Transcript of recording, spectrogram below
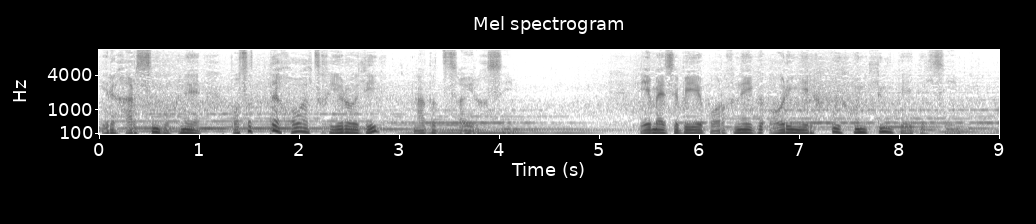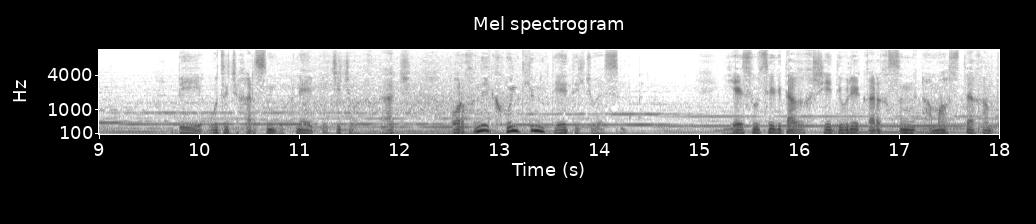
тэр харсан бүхнээ бусадтай хуваалцах ёроолыг надад сойрхсан юм. Тиймээс би Бурханыг өөрийн ирэхгүй хүндлэн дээдэлсэн юм. Би үзэж харсан бүхнээ бичиж удаач Бурханыг хүндлэн дээдэлж байсан. Есүсийг дагах шийдвэрийг гаргасан Амостой хамт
